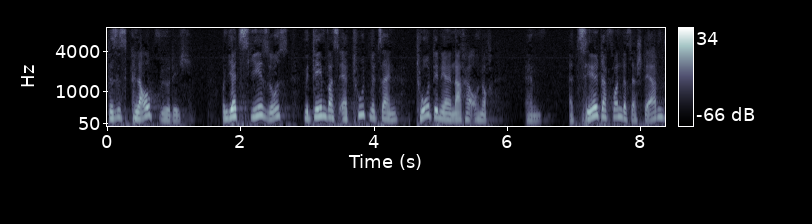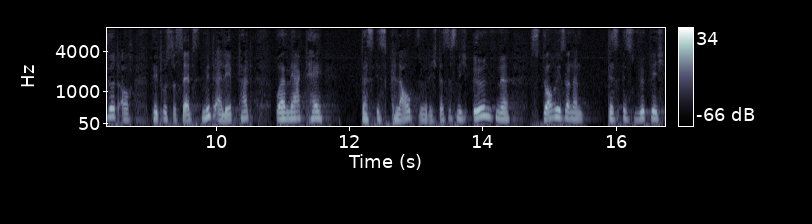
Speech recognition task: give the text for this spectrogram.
das ist glaubwürdig. Und jetzt Jesus mit dem, was er tut, mit seinem Tod, den er nachher auch noch ähm, erzählt davon, dass er sterben wird, auch Petrus das selbst miterlebt hat, wo er merkt, hey, das ist glaubwürdig, das ist nicht irgendeine Story, sondern das ist wirklich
